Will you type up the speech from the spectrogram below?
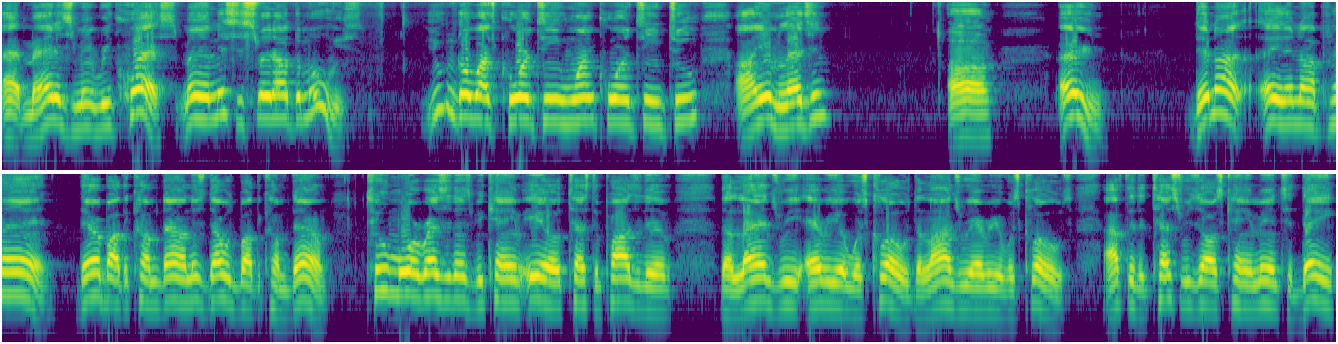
at management request. Man, this is straight out the movies. You can go watch Quarantine 1, Quarantine 2, I Am Legend. Uh hey, they're not hey, they're not playing. They're about to come down. This that was about to come down. Two more residents became ill, tested positive the laundry area was closed. The laundry area was closed. After the test results came in today,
